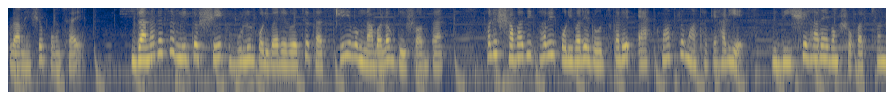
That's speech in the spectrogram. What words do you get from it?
গ্রামে এসে পৌঁছায়। জানা গেছে মৃত শেখ বুলুর পরিবারে রয়েছে তার স্ত্রী এবং নাবালক দুই সন্তান। ফলে স্বাভাবিকভাবে পরিবারের রোজগারের একমাত্র মাথাকে হারিয়ে দিশেহারা এবং শোকাচ্ছন্ন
